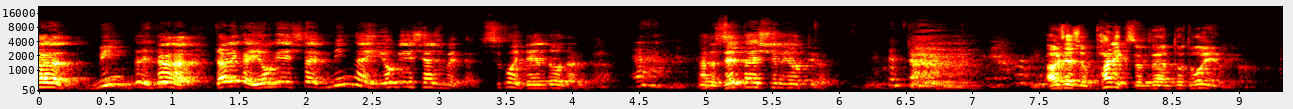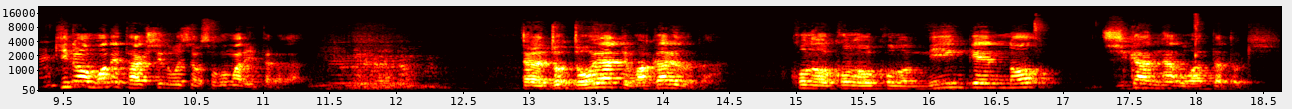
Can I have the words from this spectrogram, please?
からみんだから誰か予言したいみんな予言し始めてすごい伝道になるから。なんか絶対死ぬよって言われる。あれたちもパニックするどういうの昨日もねタクシーのおじさんそこまで行ったから。だからどどうやって分かるのか。このこのこの人間の時間が終わった時。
